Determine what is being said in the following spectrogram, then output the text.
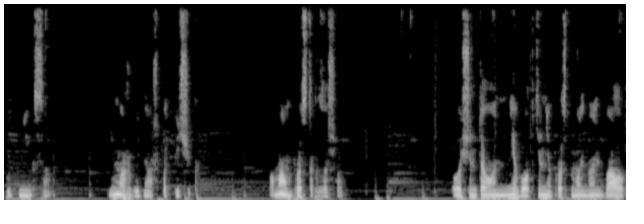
Путь никса. Не может быть наш подписчик. По-моему просто так зашел в общем-то он не был активнее просто 0,0 баллов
